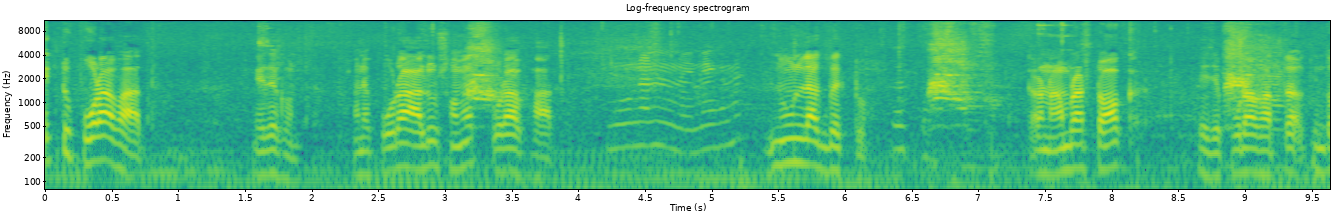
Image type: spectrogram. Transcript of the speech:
একটু পোড়া ভাত এই দেখুন মানে পোড়া আলু সমেত পোড়া ভাত নুন লাগবে একটু কারণ আমরা টক এই যে পোড়া ভাতটা কিন্তু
